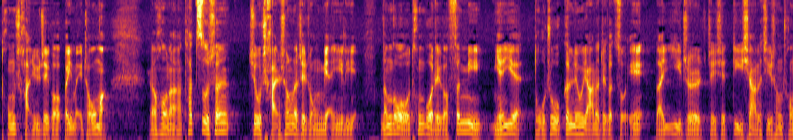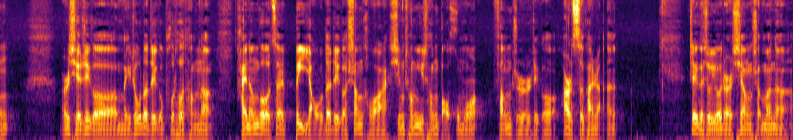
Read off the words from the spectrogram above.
同产于这个北美洲嘛。然后呢，它自身就产生了这种免疫力，能够通过这个分泌粘液堵住根瘤芽的这个嘴，来抑制这些地下的寄生虫。而且这个美洲的这个葡萄藤呢，还能够在被咬的这个伤口啊，形成一层保护膜，防止这个二次感染。这个就有点像什么呢？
